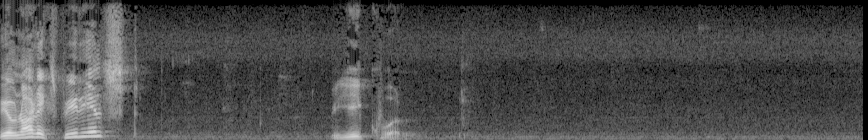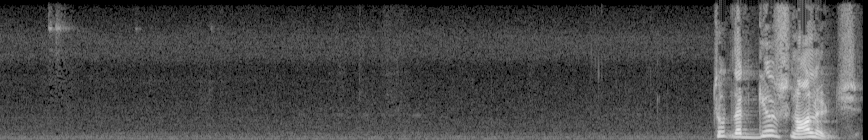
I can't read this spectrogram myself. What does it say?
you have not experienced, equal. So that gives knowledge.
